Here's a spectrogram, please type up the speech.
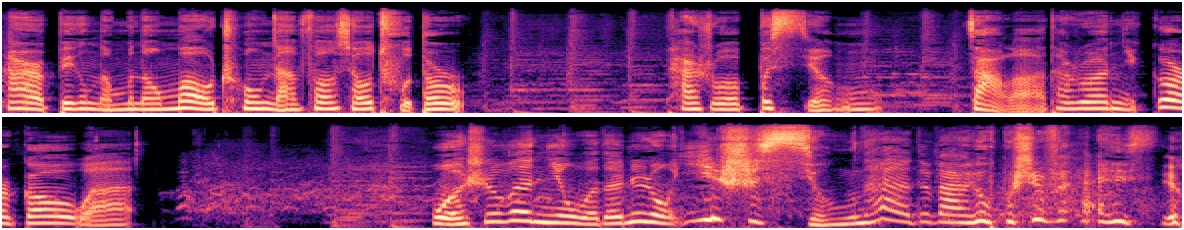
哈尔滨能不能冒充南方小土豆？他说不行，咋了？他说你个儿高，我我是问你我的那种意识形态对吧？又不是外形。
